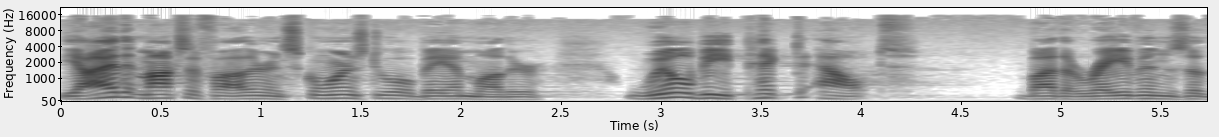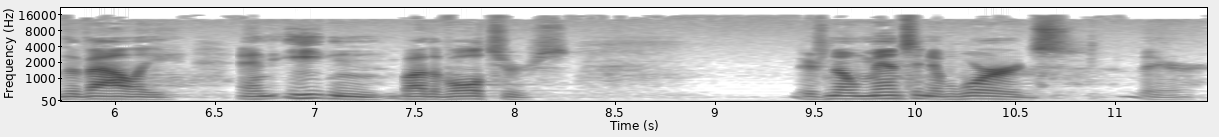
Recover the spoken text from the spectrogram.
The eye that mocks a father and scorns to obey a mother will be picked out by the ravens of the valley and eaten by the vultures. There's no mincing of words there.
